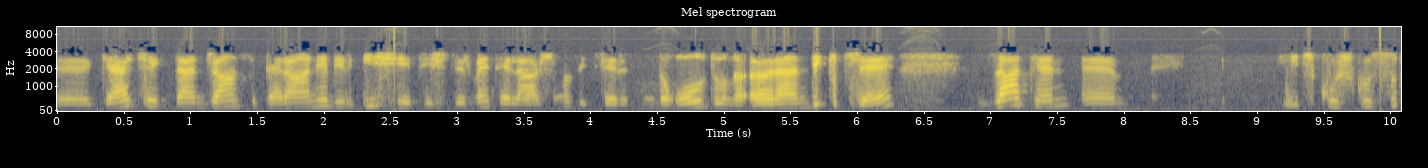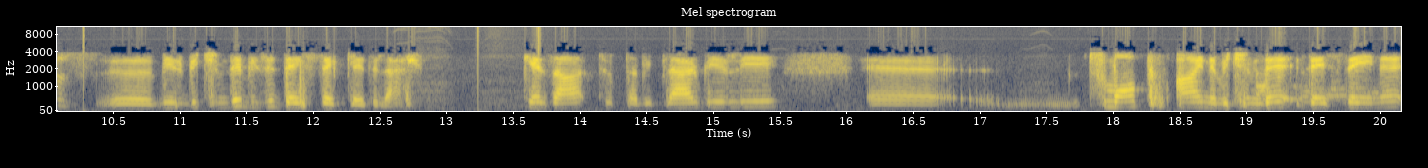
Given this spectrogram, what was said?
e, gerçekten can siperane bir iş yetiştirme telaşımız içerisinde olduğunu öğrendikçe zaten e, hiç kuşkusuz e, bir biçimde bizi desteklediler. Keza Türk Tabipler Birliği, TMOP aynı biçimde desteğini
